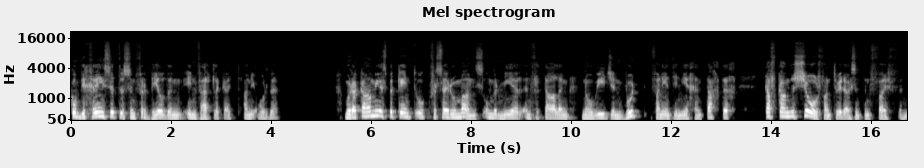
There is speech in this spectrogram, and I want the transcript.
kom die grense tussen verbeelding en werklikheid aan die orde. Murakami is bekend ook vir sy romans onder meer in vertaling Norwegian Wood van 1989, Kafka on the Shore van 2005 en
